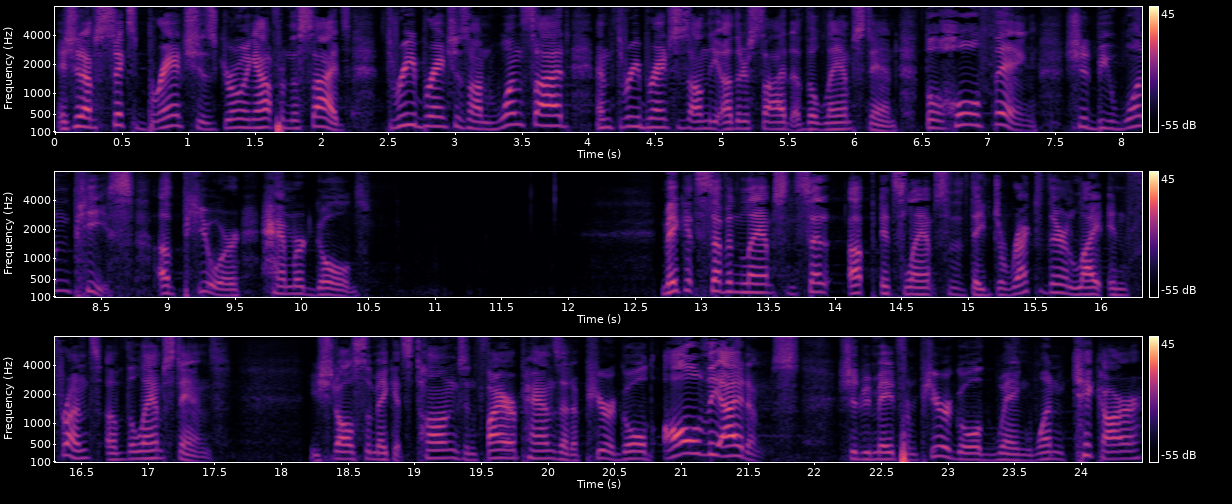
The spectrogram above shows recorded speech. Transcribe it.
It should have six branches growing out from the sides, three branches on one side and three branches on the other side of the lampstand. The whole thing should be one piece of pure hammered gold. Make it seven lamps and set up its lamps so that they direct their light in front of the lampstand. You should also make its tongs and fire pans out of pure gold. All of the items should be made from pure gold, weighing one kikar.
